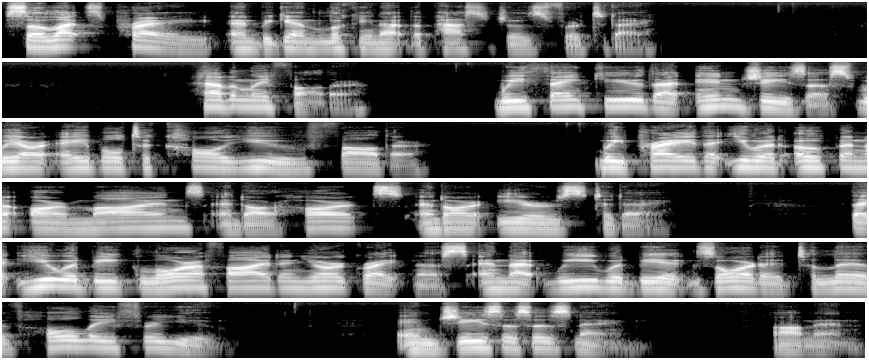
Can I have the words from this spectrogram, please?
So let's pray and begin looking at the passages for today. Heavenly Father, we thank you that in Jesus we are able to call you Father. We pray that you would open our minds and our hearts and our ears today, that you would be glorified in your greatness, and that we would be exhorted to live wholly for you. In Jesus' name, amen.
